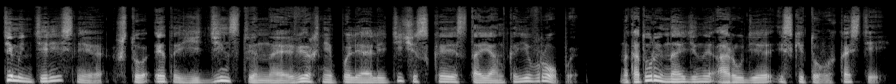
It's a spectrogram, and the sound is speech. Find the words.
Тем интереснее, что это единственная верхнепалеолитическая стоянка Европы, на которой найдены орудия из китовых костей.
